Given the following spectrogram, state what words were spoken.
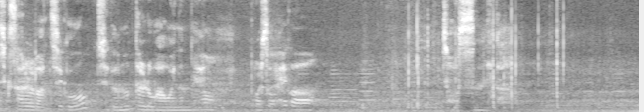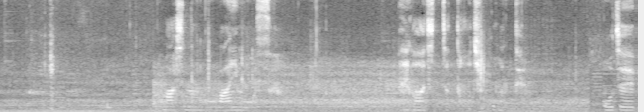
식사를 마치고 지금 호텔로 가고 있는데요. 벌써 해가 졌습니다. 맛있는 거 많이 먹었어요. 배가 진짜 터질 것 같아요. 어제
